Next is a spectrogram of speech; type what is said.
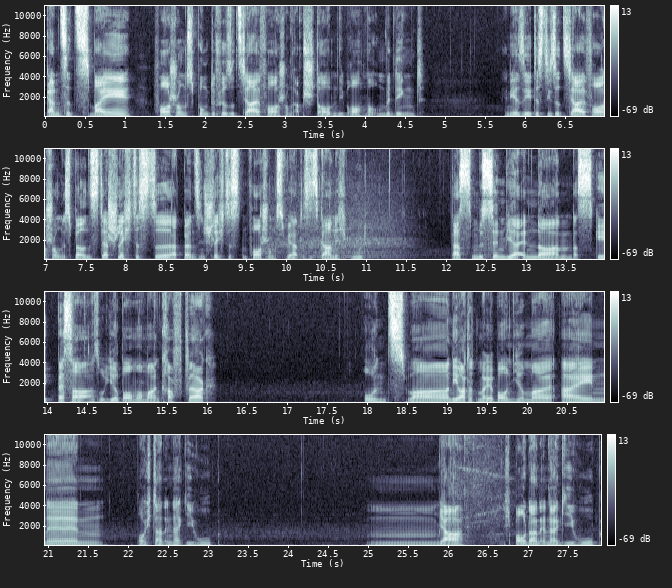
ganze zwei Forschungspunkte für Sozialforschung abstauben. Die brauchen wir unbedingt. Denn ihr seht es, die Sozialforschung ist bei uns der schlechteste, hat bei uns den schlechtesten Forschungswert. Das ist gar nicht gut. Das müssen wir ändern. Das geht besser. Also hier bauen wir mal ein Kraftwerk. Und zwar, nee, wartet mal, wir bauen hier mal einen, baue ich da einen Energiehub? Hm, ja, ich baue da einen Energiehub.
